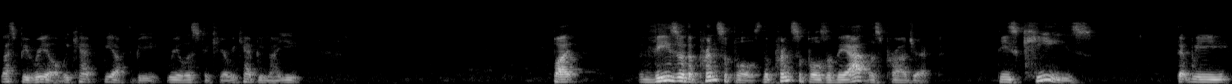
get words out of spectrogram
let's be real we can't we have to be realistic here we can't be naive but these are the principles the principles of the Attlas project these keys that we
